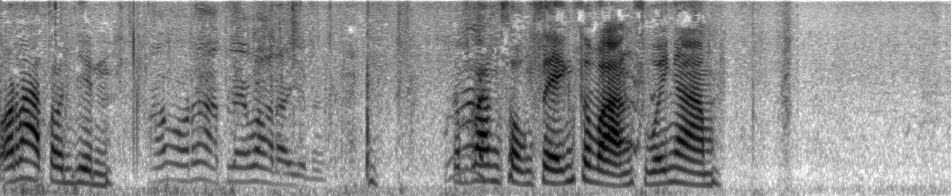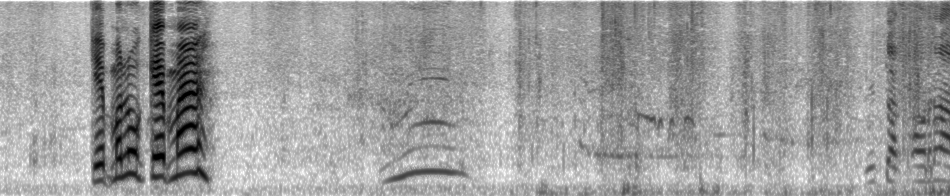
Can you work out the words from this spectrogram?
ออร่าตอนเย็นเอาออร่าแปลว่าอะไรอยู่นะกำลังส่งแสงสว่างสวยงาม เก็บมาลูกเก็บมารู้จักออร่า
